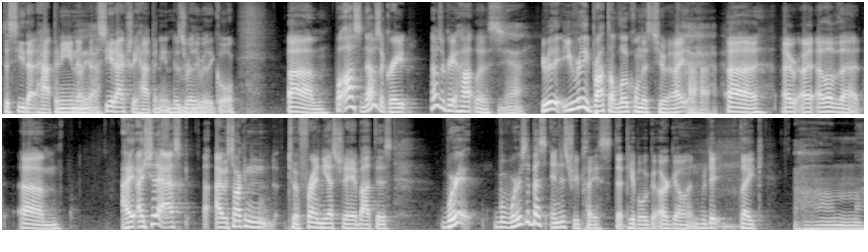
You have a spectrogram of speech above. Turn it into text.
to see that happening and Oh, yeah. Mm-hmm. see it actually happening is really really cool. Um, well, awesome. That was a great that was a great hot list. Yeah. You really you really brought the localness to it. I uh, I, I I love that. Um, I, I should ask. I was talking to a friend yesterday about this. Where where's the best industry place that people are going? Like, Um,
